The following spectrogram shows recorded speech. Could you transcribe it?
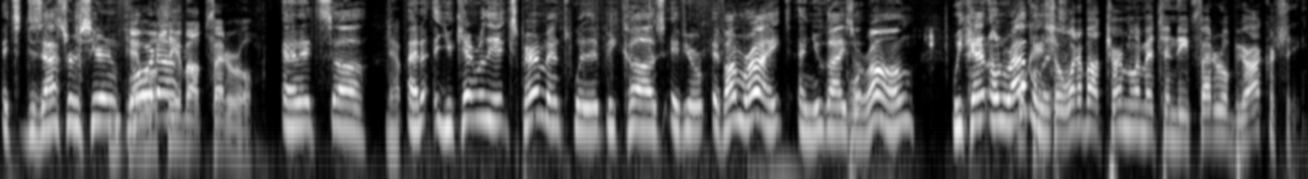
it's disastrous here in Okay, Florida we'll see about federal. And it's uh Yep. and you can't really experiment with it because if you're if I'm right and you guys are wrong, We can't unravel Okay, it. so what about term limits in the federal bureaucracy?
